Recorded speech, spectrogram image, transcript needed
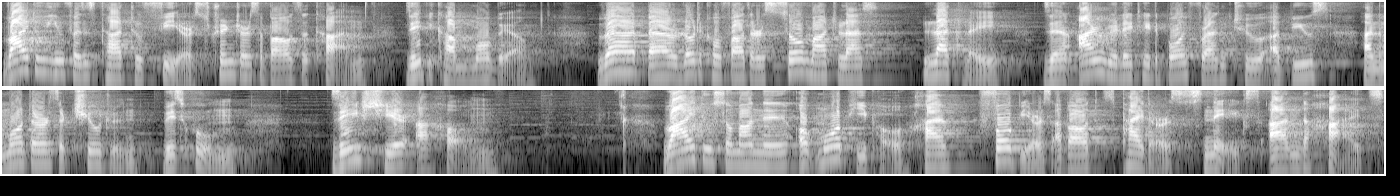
Why do infants start to fear strangers about the time they become mobile? Why biological fathers so much less likely than unrelated boyfriends to abuse and murder the children with whom they share a home? Why do so many or more people have phobias about spiders, snakes, and heights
